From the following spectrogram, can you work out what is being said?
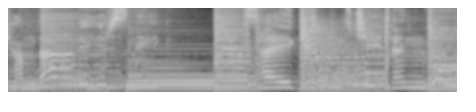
Чамдаа би хэрснийг сая гинт чи таньвоо шууган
